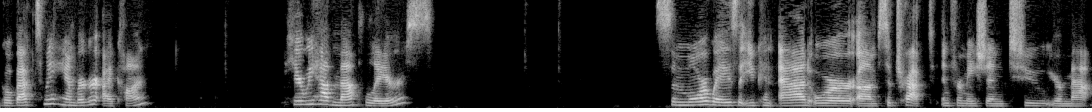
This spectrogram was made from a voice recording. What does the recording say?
Go back to my hamburger icon. Here we have map layers some more ways that you can add or um, subtract information to your map.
